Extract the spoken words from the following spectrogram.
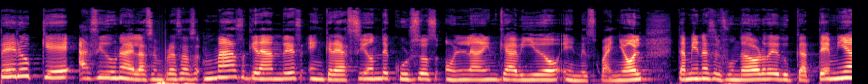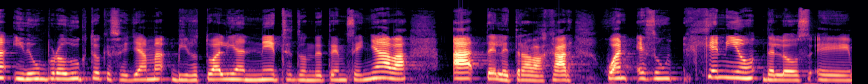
pero que ha sido una de las empresas más grandes en creación de cursos online que ha habido en español. También es el fundador de Educatemia y de un producto que se llama Virtualia Net, donde te enseñaba a teletrabajar. Juan es un genio de los, eh,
